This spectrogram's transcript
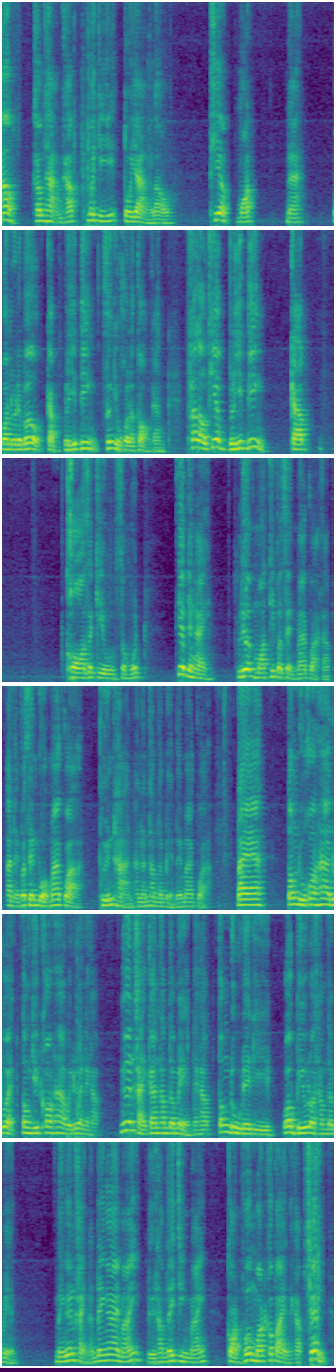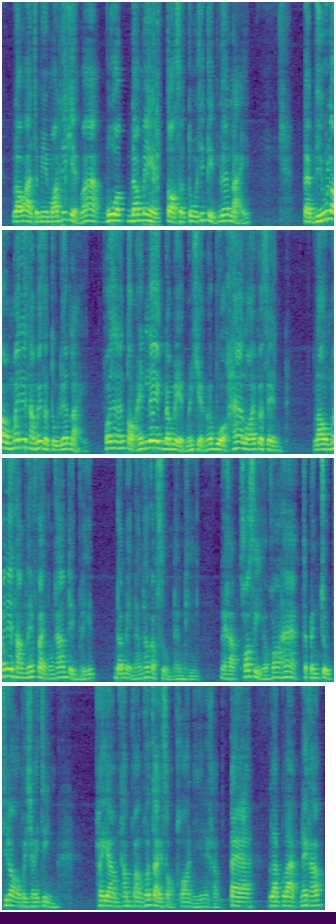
อ้าวคำถามครับ เมื่อกี้ตัวอย่างเราเทียบมอดนะ vulnerable กับ bleeding ซึ่งอยู่คนละกล่องกัน ถ้าเราเทียบ bleeding กับ core skill สมมุติเทียบยังไง เลือกมอดที่เปอร์เซ็นต์มากกว่าครับ อันไหนเปอร์เซ็นต์บวกมากกว่า พื้นฐานอันนั้นทำดาเมจได้มากกว่า แต่ต้องดูข้อ 5 ด้วย ต้องยึดข้อ 5 ไว้ด้วยนะครับ เงื่อนไขการทำดาเมจนะครับ ต้องดูดีๆว่าบิลเราทำดาเมจในเงื่อนไขนั้นได้ง่ายไหม หรือทำได้จริงไหม ก่อนเพิ่มมอดเข้าไปนะครับ เช่น เราอาจจะมีมอดที่เขียนว่าบวกดาเมจต่อศัตรูที่ติดเลือดไหล แต่บิลเราไม่ได้ทำให้ศัตรูเลือดไหล เพราะฉะนั้นต่อให้เลขดาเมจมันเขียนว่าบวก 500%เราไม่ได้ทำให้ฝ่ายตรงข้ามติดบลีดดาเมจนั้นเท่ากับศูนย์ทันทีนะครับข้อ 4 กับข้อ 5 จะเป็นจุดที่เราเอาไปใช้จริง พยายามทำความเข้าใจ 2 ข้อนี้นะครับ แต่หลักๆนะครับ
